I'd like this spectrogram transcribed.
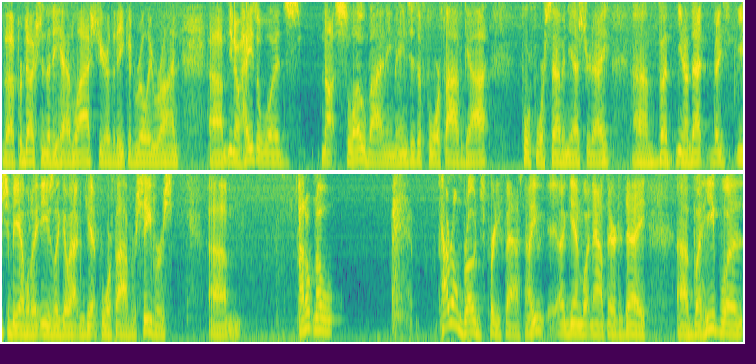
the production that he had last year that he could really run. Um, you know, Haselwood's not slow by any means. He's a four-five guy. 447 yesterday, um, but you know that they, you should be able to easily go out and get four or five receivers. Um, I don't know. Tyrone Broden's pretty fast. Now he again wasn't out there today, uh, but he was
